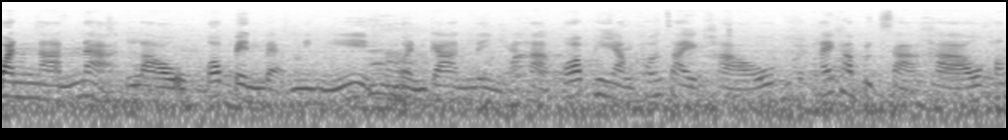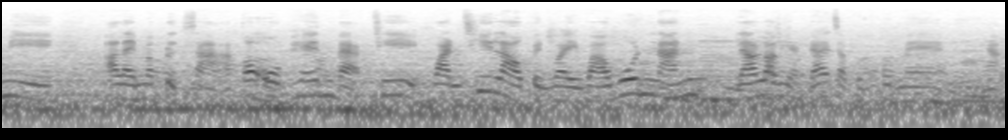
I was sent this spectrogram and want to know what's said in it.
วันนั้นน่ะ เราก็เป็นแบบนี้เหมือนกันอะไรอย่างเงี้ยค่ะ ก็พยายามเข้าใจเขาให้คำปรึกษาเขาเขามีอะไรมาปรึกษาก็โอเพนแบบที่วันที่เราเป็นวัยวาวุ่นนั้น แล้วเราอยากได้จากคุณพ่อแม่อะไรอย่างเงี้ย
